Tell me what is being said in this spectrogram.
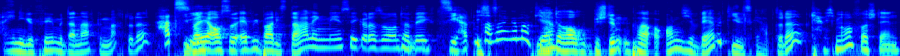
einige Filme danach gemacht, oder? hat sie. Die war ja auch so Everybody's Darling-mäßig oder so unterwegs. sie hat ein Ich- paar Sachen gemacht, Die hat doch auch bestimmt ein paar ordentliche Werbedeals gehabt, oder? Kann ich mir auch vorstellen.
